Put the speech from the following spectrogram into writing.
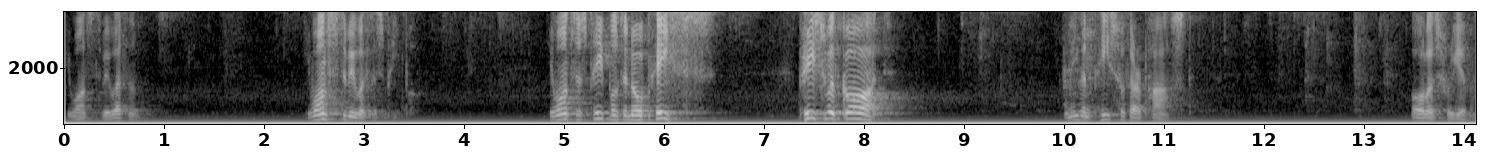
He wants to be with them. He wants to be with his people. He wants his people to know peace peace with God, and even peace with our past. All is forgiven.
